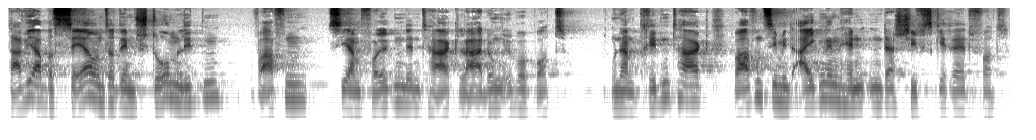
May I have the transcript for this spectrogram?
Da wir aber sehr unter dem Sturm litten, warfen sie am folgenden Tag Ladung über Bord und am dritten Tag warfen sie mit eigenen Händen das Schiffsgerät fort.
